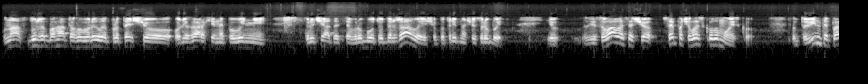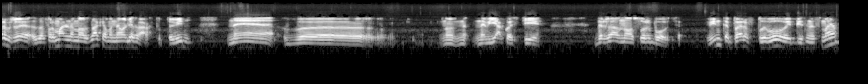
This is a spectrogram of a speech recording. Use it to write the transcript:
у нас дуже багато говорили про те, що олігархи не повинні втручатися в роботу держави що потрібно щось робити. І з'ясувалося, що все почалось з Коломойського. Тобто він тепер вже за формальними ознаками не олігарх. Тобто він не в ну, не в якості державного службовця. Він тепер впливовий бізнесмен.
